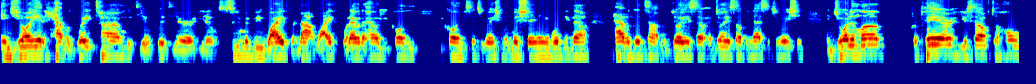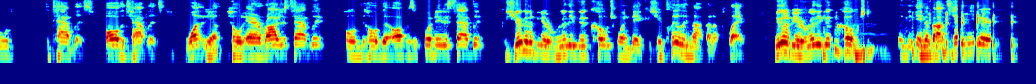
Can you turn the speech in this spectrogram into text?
Enjoy it. Have a great time with your with your you know soon to be wife or not wife, whatever the hell you call you call your situation with Miss Shailene Woodley now. Have a good time. Enjoy yourself. Enjoy yourself in that situation. And Jordan Love, prepare yourself to hold the tablets, all the tablets. One, you know, hold Aaron Rodgers' tablet, hold hold the offensive coordinator's tablet, because you're going to be a really good coach one day. Because you're clearly not going to play. You're going to be a really good coach in, in about ten years. You're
